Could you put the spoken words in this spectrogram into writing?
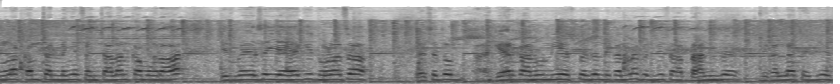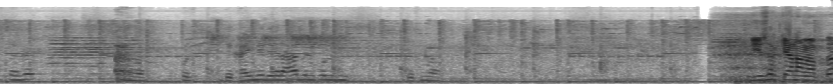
थोड़ा कम चल रही है, संचालन कम हो रहा है। इस वजह से ये है कि थोड़ा सा, वैसे तो गैर कानूनी है, इस पर से निकलना, फिर भी सावधानी से निकलना चाहिए, इस से। कुछ दिखाई नहीं दे रहा बिल्कुल भी इसमें। जी सर क्या नाम है आपका?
